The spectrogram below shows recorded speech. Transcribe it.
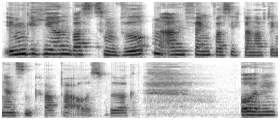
im Gehirn was zum Wirken anfängt, was sich dann auf den ganzen Körper auswirkt. Und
